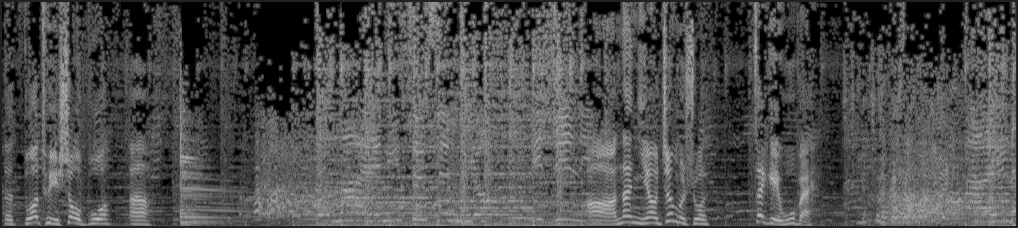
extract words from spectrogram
呃，多退少补啊前に進むよ一年啊！那你要这么说， 再给五百。アイラ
